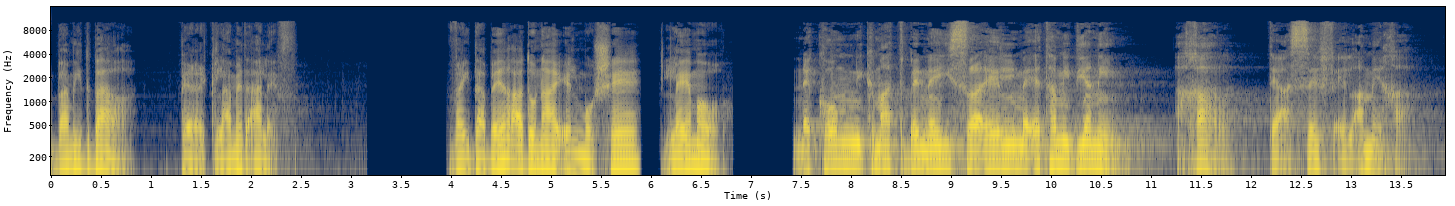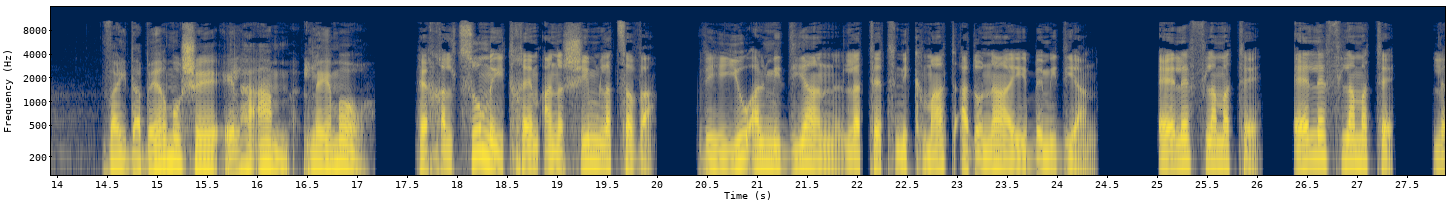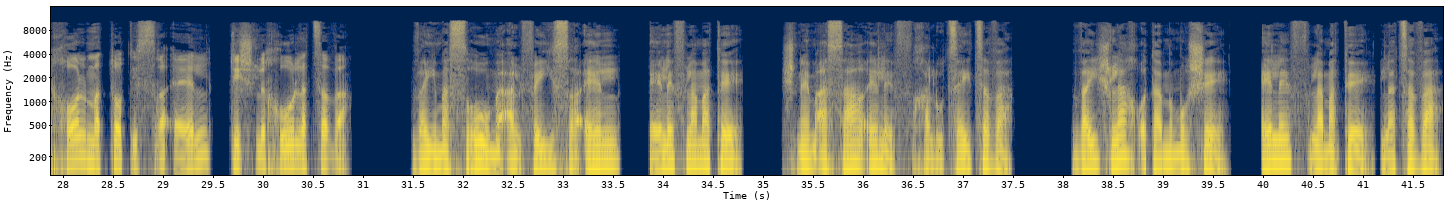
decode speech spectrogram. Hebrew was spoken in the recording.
במדבר, פרק ל"א. וידבר אדוני אל משה לאמור. נקום נקמת בני ישראל מאת המדיינים, אחר תאסף אל עמך. וידבר משה אל העם לאמור. החלצו מאיתכם אנשים לצבא, ויהיו על מדיין לתת נקמת אדוני במדיין. אלף למטה, אלף למטה, לכל מטות ישראל תשלחו לצבא. וימסרו מאלפי ישראל אלף למטה, שנים עשר אלף חלוצי צבא. וישלח אותם משה אלף למטה לצבא,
